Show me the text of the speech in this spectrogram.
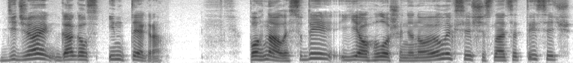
DJI Goggles Integra. Погнали сюди. Є оголошення на OLX 16 тисяч.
